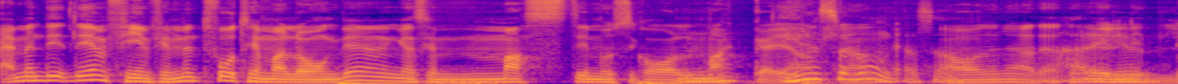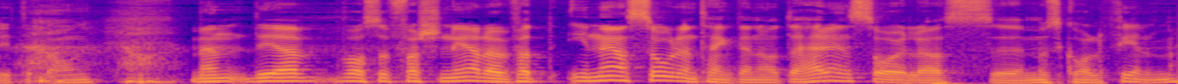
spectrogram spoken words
nej, men det, det är en fin film, den är två timmar lång. Det är en ganska mastig musikalmacka Mm. Är den så lång, alltså? Ja den är det. Den är Herregud. lite, lång. Men det jag var så fascinerad över, för att innan jag såg den tänkte jag nog att det här är en sorglös eh, musikalfilm.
